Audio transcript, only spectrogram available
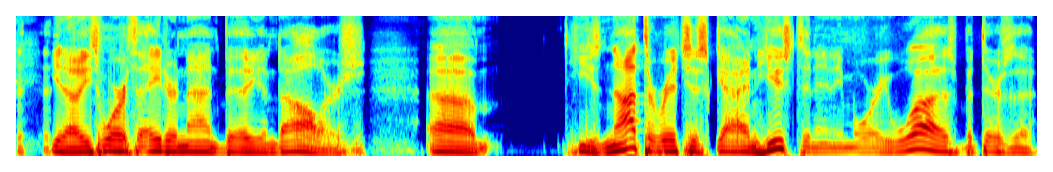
you know, he's worth eight or nine billion dollars. Um, he's not the richest guy in Houston anymore. He was, but there's a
